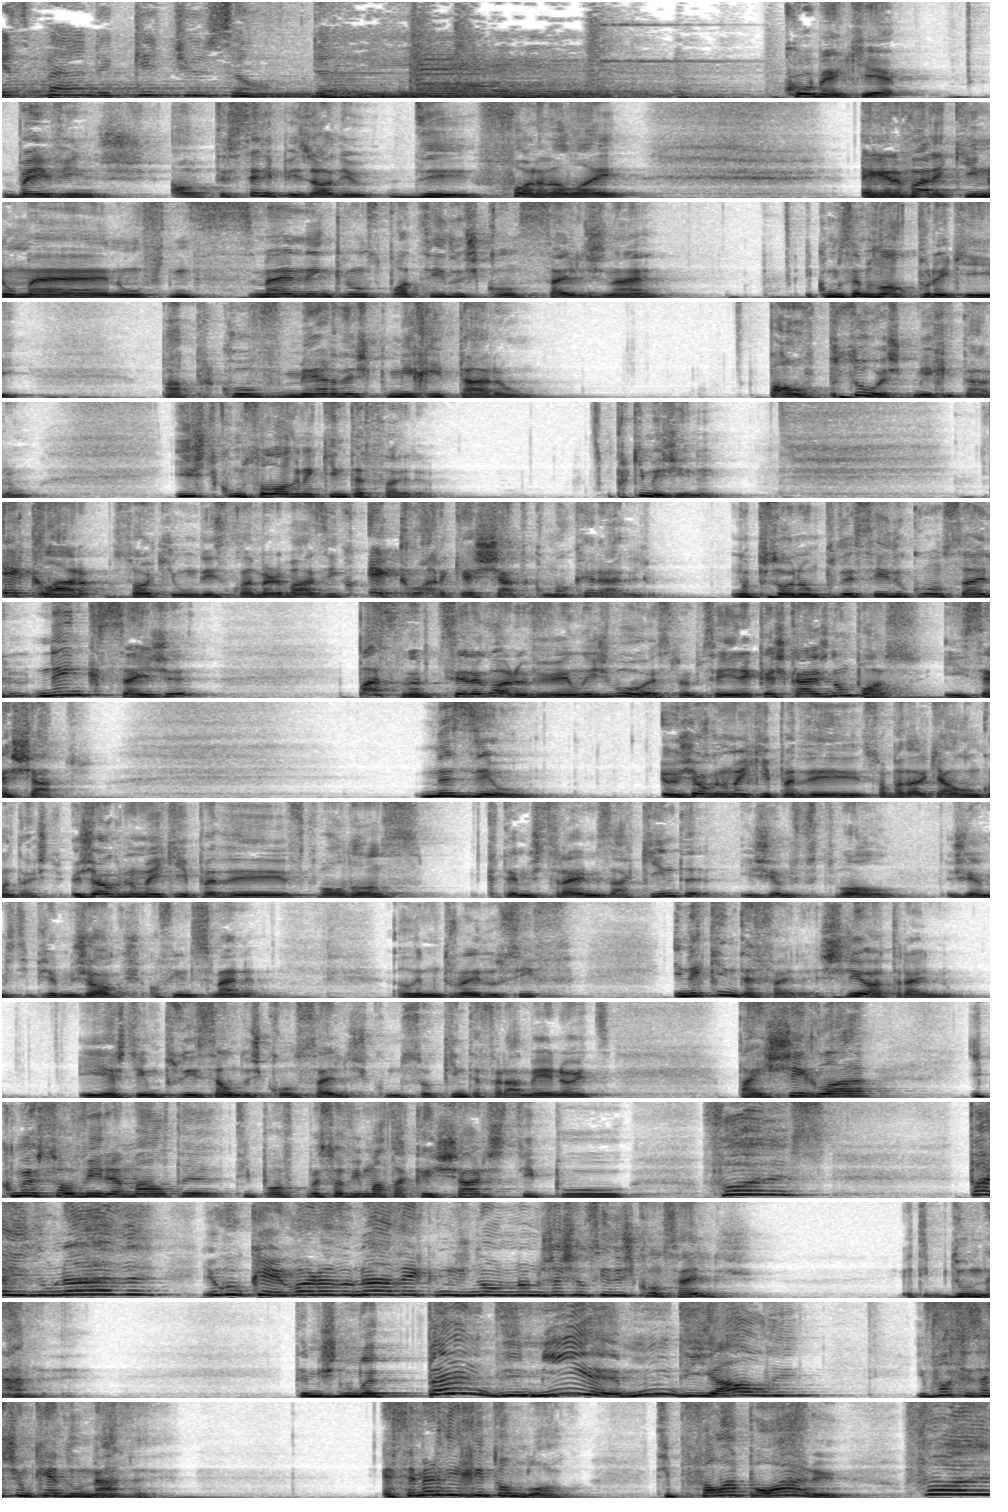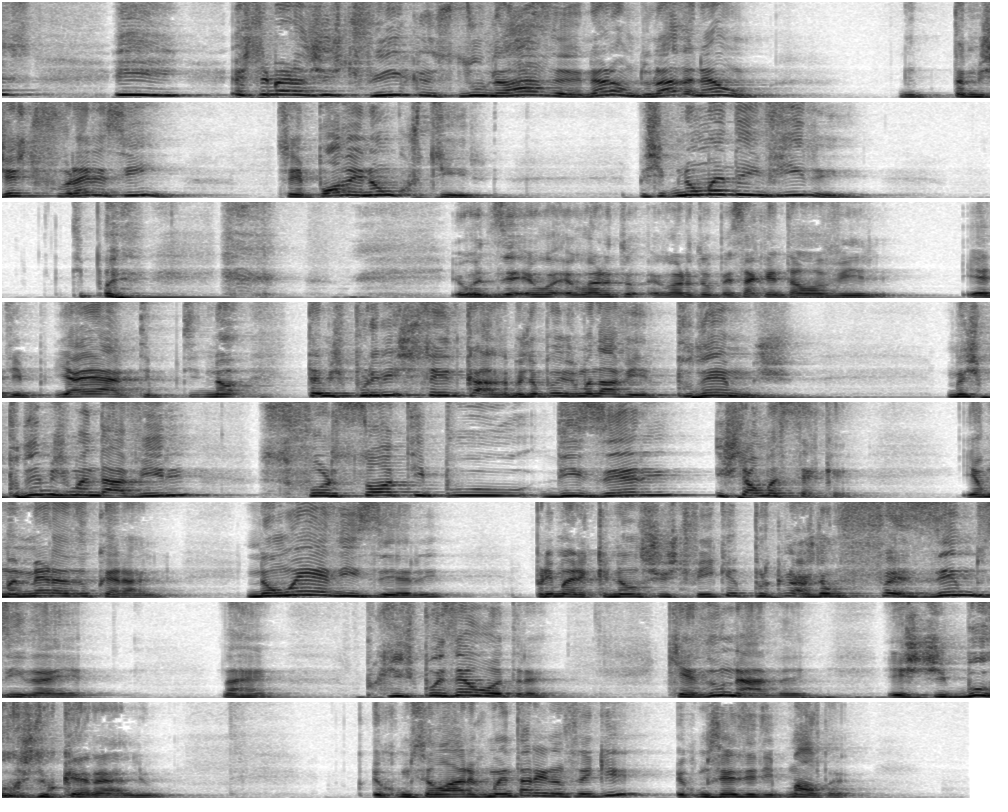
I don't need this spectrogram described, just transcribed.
It's bound to get you someday. Como é que é? Bem-vindos ao terceiro episódio de Fora da Lei. A gravar aqui numa, num fim de semana em que não se pode sair dos conselhos, não é? E começamos logo por aqui. Pá, porque houve merdas que me irritaram. Pá, houve pessoas que me irritaram. E isto começou logo na quinta-feira. Porque imaginem. É claro, só aqui um disclaimer básico, é claro que é chato como ao caralho. Uma pessoa não poder sair do conselho, nem que seja Pá, se me apetecer agora, eu vivo em Lisboa, se me apetecer ir a Cascais, não posso. E isso é chato. Mas eu, eu jogo numa equipa de. Só para dar aqui algum contexto. Eu jogo numa equipa de futebol de 11, que temos treinos à quinta, e jogamos futebol, jogamos tipo jogamos jogos ao fim de semana, ali no torneio do CIF. E na quinta-feira, cheguei ao treino, e esta imposição dos conselhos começou quinta-feira à meia-noite. E chego lá e começo a ouvir a malta, tipo, começo a ouvir a malta a queixar-se, tipo, foda-se, Pá, e do nada, eu o quê? Agora do nada é que nos, não, não nos deixam sair dos conselhos. Eu tipo, do nada. Estamos numa pandemia mundial e vocês acham que é do nada? Essa merda irritou-me logo. Tipo, falar para o ar. Foda-se. E esta merda justifica-se. Do nada. Não, não, do nada não. Estamos este fevereiro assim. Ou seja, podem não curtir. Mas tipo, não mandem vir. Tipo... eu vou dizer, eu agora estou agora a pensar quem está a ouvir. E é tipo, yeah, yeah, tipo não, estamos proibidos de sair de casa, mas não podemos mandar vir. Podemos. Mas podemos mandar vir se for só tipo dizer isto é uma seca. É uma merda do caralho. Não é a dizer, primeiro, que não se justifica, porque nós não fazemos ideia, não é? Porque depois é outra. Que é do nada, estes burros do caralho. Eu comecei lá a argumentar e não sei o quê. Eu comecei a dizer tipo, malta,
